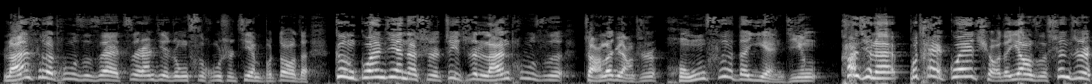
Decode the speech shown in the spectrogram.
蓝色兔子在自然界中似乎是见不到的。更关键的是，这只蓝兔子长了两只红色的眼睛，看起来不太乖巧的样子，甚至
